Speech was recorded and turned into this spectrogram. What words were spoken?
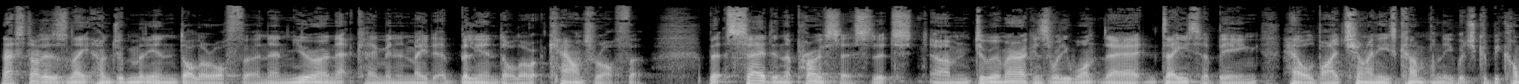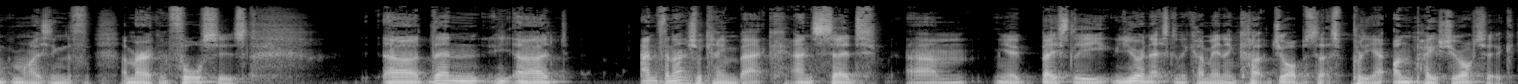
that started as an eight hundred million dollar offer, and then Euronet came in and made it a billion dollar counter offer, but said in the process that um, do Americans really want their data being held by a Chinese company, which could be compromising the f- American forces? Uh, then uh, Ant Financial came back and said, um, you know, basically Euronet's going to come in and cut jobs. That's pretty unpatriotic,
